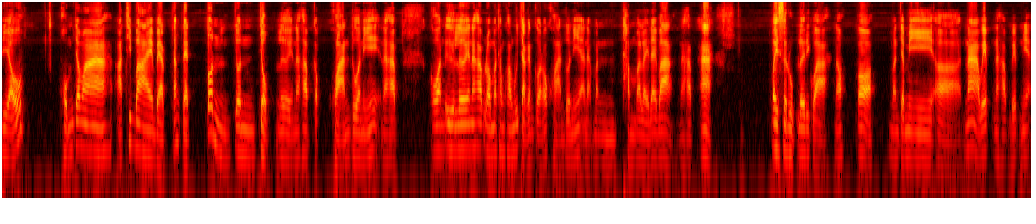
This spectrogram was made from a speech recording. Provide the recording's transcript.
เดี๋ยวผมจะมาอธิบายแบบตั้งแต่ ต้นจนจบเลยนะครับ กับขวานตัวนี้นะครับ ก่อนอื่นเลยนะครับ เรามาทำความรู้จักกันก่อนว่าขวานตัวนี้อันนะมันทำอะไรได้บ้างนะครับอะไปสรุปเลยดีกว่าเนาะก็มันจะมีหน้าเว็บนะครับ เว็บเนี้ย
